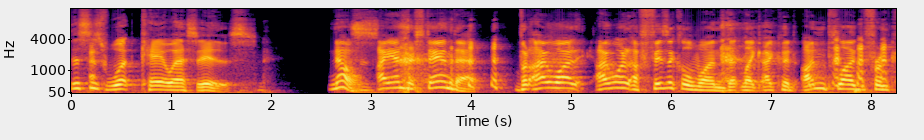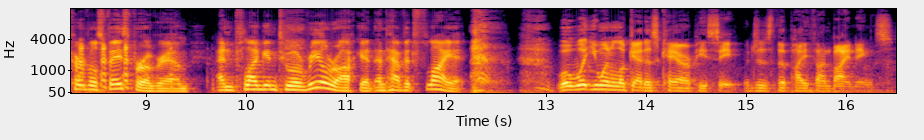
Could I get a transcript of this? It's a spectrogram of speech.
this is what KOS is. No, I understand that, but I want I want a physical one that like I could unplug from Kerbal Space Program and plug into a real rocket and have it fly it. Well, what you want to look at is KRPC, which is the Python bindings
